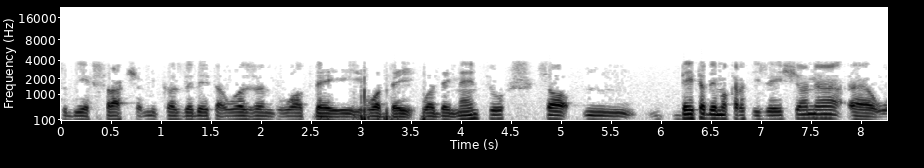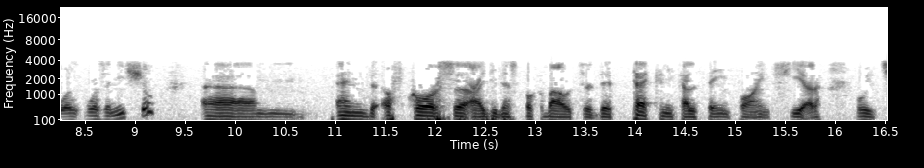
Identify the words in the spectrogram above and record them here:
to the extraction because the data wasn't what they what they what they meant to. So um, data democratization uh, was was an issue. Um, and of course, uh, I didn't spoke about the technical pain points here, which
